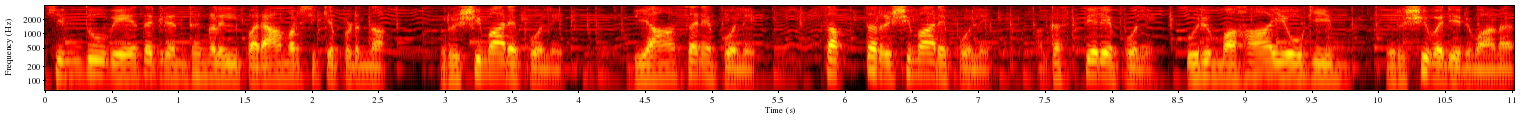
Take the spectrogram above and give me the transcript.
ഹിന്ദു വേദഗ്രന്ഥങ്ങളിൽ പരാമർശിക്കപ്പെടുന്ന ഋഷിമാരെ പോലെ വ്യാസനെ പോലെ സപ്ത ഋഷിമാരെ പോലെ അഗസ്ത്യരെ പോലെ ഒരു മഹായോഗിയും ഋഷിവര്യനുമാണ്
